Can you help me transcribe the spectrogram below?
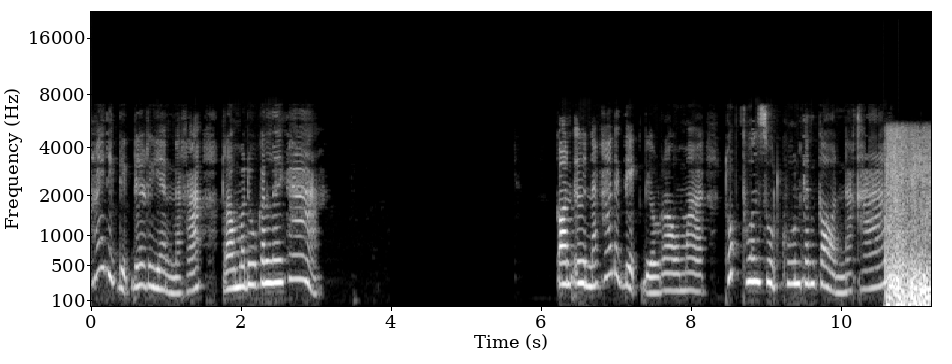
ให้เด็กๆได้เรียนนะคะ เรามาดูกันเลยค่ะ ก่อนอื่นนะคะเด็กๆ เดี๋ยวเรามาทบทวนสูตรคูณกันก่อนนะคะ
